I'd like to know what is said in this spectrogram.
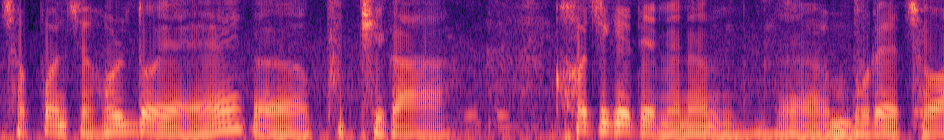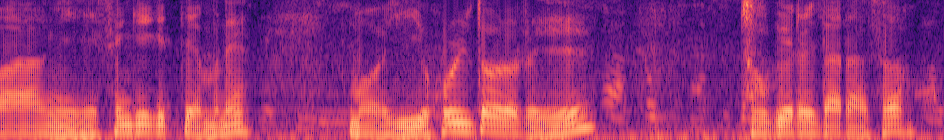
첫 번째 홀더에 어, 부피가 커지게 되면은 어, 물의 저항이 생기기 때문에 뭐 이 홀더를 두 개를 달아서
